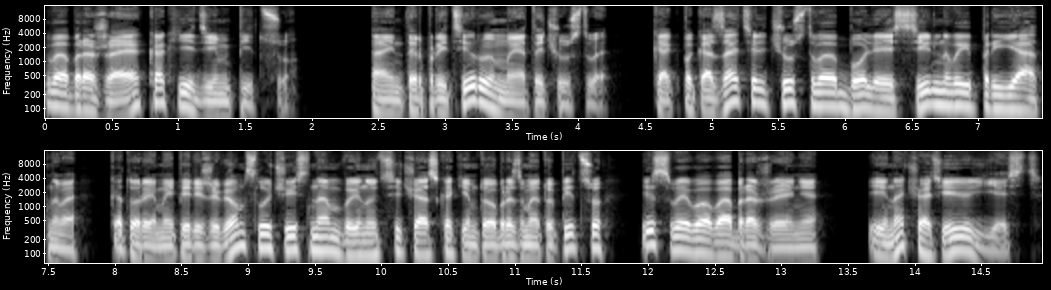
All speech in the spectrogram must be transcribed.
воображая, как едим пиццу. А интерпретируем мы это чувство как показатель чувства более сильного и приятного, которое мы переживем, случись нам вынуть сейчас каким-то образом эту пиццу из своего воображения и начать ее есть.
